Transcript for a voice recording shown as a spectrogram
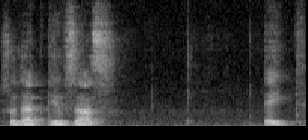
So that gives us 8.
